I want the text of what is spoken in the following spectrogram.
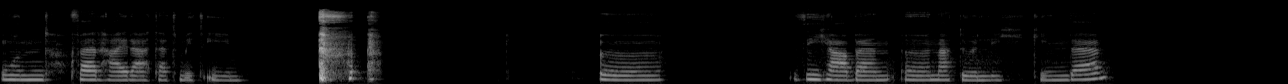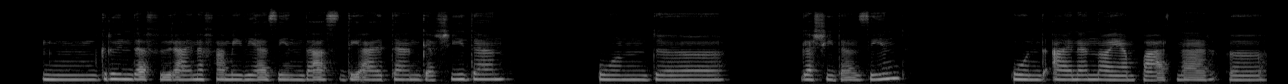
und verheiratet mit ihm. äh, sie haben äh, natürlich Kinder. Mm, Gründe für eine Familie sind, dass die Eltern geschieden und äh, geschieden sind und einen neuen Partner äh,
